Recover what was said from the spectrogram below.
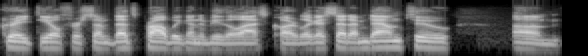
great deal for some, that's probably going to be the last card. Like I said, I'm down to. Um,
